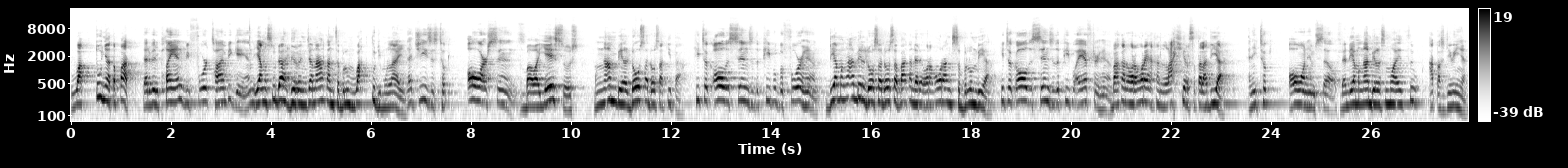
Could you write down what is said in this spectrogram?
Waktunya tepat that had been planned before time began, yang sudah direncanakan sebelum waktu dimulai. that Jesus took all our sins. Bahwa Yesus mengambil dosa-dosa kita. He took all the sins of the people before him. Dia mengambil dosa-dosa bahkan dari orang-orang sebelum dia. He took all the sins of the people after him. Bahkan orang-orang yang akan lahir setelah dia. And he took all on himself. Dan dia mengambil semua itu atas dirinya.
